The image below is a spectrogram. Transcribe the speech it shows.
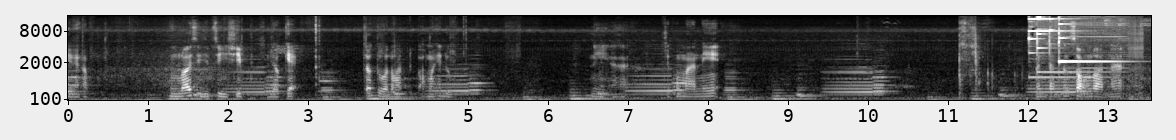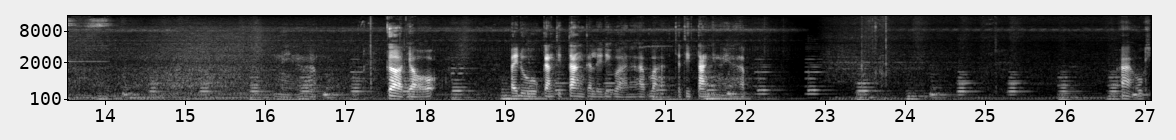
นี่นะครับ 144 ชิป เดี๋ยวแกะเจ้าตัวหลอดออกมาให้ดู นี่นะฮะ จะประมาณนี้ มันกันทั้งสองหลอดนะฮะ นี่นะครับ ก็เดี๋ยวไปดูการติดตั้งกันเลยดีกว่านะครับ ว่าจะติดตั้งยังไงนะครับ อ่าโอเค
